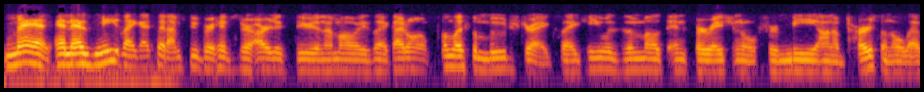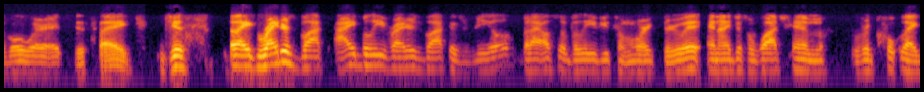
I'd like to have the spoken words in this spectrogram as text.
Man, and as me, like I said, I'm super hipster artist dude, and I'm always like, I don't unless the mood strikes. Like he was the most inspirational for me on a personal level, where it's just like, just like writer's block. I believe writer's block is real, but I also believe you can work through it. And I just watch him record, like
